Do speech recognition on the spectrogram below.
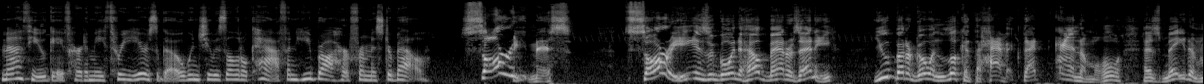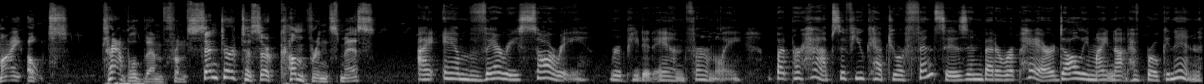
Matthew gave her to me three years ago when she was a little calf, and he brought her from Mr. Bell. Sorry, miss. Sorry isn't going to help matters any. You better go and look at the havoc that animal has made in my oats trampled them from center to circumference, miss. I am very sorry, repeated Anne firmly. But perhaps if you kept your fences in better repair, Dolly might not have broken in.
